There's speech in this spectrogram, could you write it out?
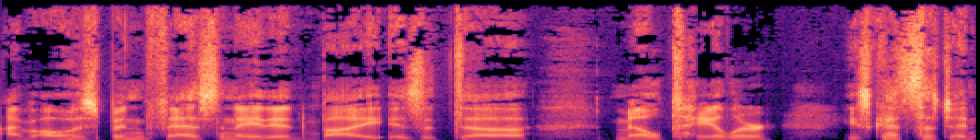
I've always been fascinated by, is it, uh, Mel Taylor? He's got such an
